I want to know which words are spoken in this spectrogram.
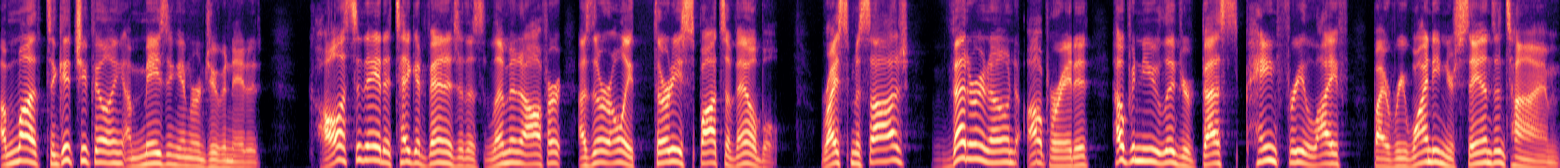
a month to get you feeling amazing and rejuvenated. Call us today to take advantage of this limited offer as there are only 30 spots available. RYST Massage, veteran owned, operated, helping you live your best pain free life by rewinding your sands in time.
